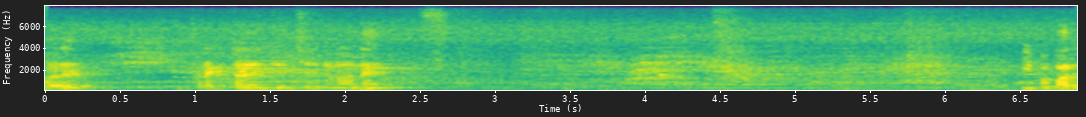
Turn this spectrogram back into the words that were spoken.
ரப்பரு கரெக்டாக நிறுத்தி வச்சுருக்கேன் நான். இப்போ பாரு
